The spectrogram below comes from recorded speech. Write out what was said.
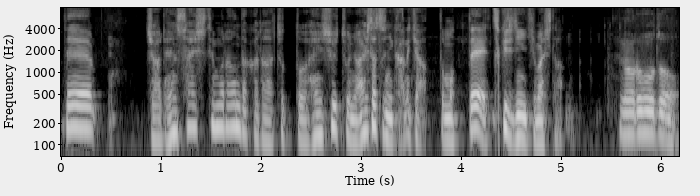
でじゃあ連載してもらうんだからちょっと編集長に挨拶に行かなきゃと思って築地に行きました。なるほど。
